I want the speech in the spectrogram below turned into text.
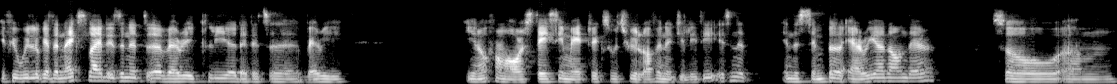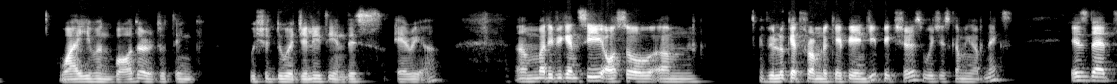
If you will look at the next slide, isn't it uh, very clear that it's a very you know, from our Stacey matrix, which we love in agility, isn't it in the simple area down there? So um, why even bother to think we should do agility in this area? Um, but if you can see also, um, if you look at from the KPMG pictures, which is coming up next, is that,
